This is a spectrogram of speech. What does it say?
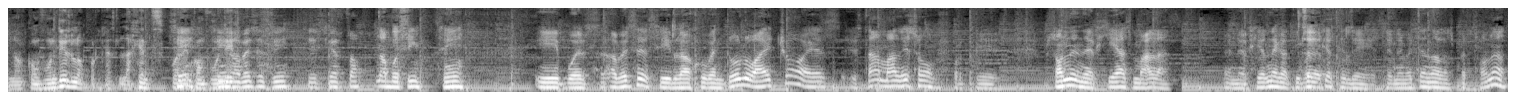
y no confundirlo porque la gente se puede sí, confundir. sí, a veces sí, sí es cierto. No, pues sí. Sí. Y pues a veces si la juventud lo ha hecho, es, está mal eso, porque son energías malas, energías negativas Sí. que se le, se le meten a las personas.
